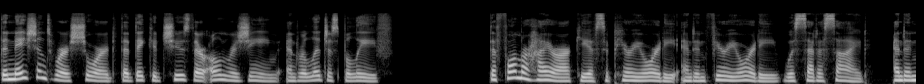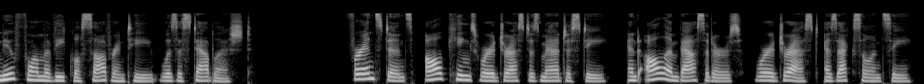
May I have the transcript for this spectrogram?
The nations were assured that they could choose their own regime and religious belief, the former hierarchy of superiority and inferiority was set aside, and a new form of equal sovereignty was established. For instance, all kings were addressed as Majesty, and all ambassadors were addressed as Excellency.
